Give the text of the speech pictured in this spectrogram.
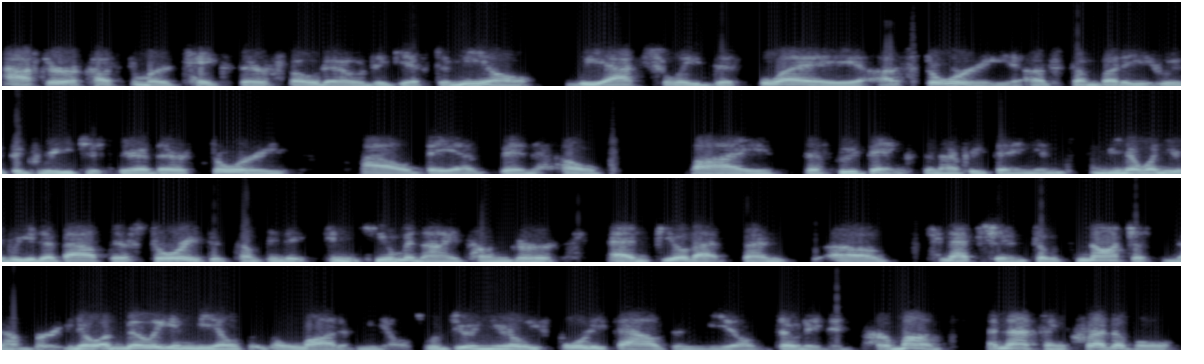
after a customer takes their photo to gift a meal, we actually display a story of somebody who agreed to share their story, how they have been helped by the food banks and everything. And, you know, when you read about their stories, it's something that can humanize hunger and feel that sense of connection. So it's not just a number. You know, a million meals is a lot of meals. We're doing nearly 40,000 meals donated per month, and that's incredible.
